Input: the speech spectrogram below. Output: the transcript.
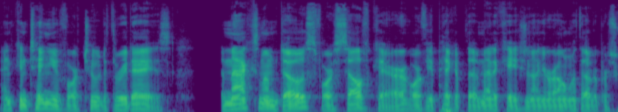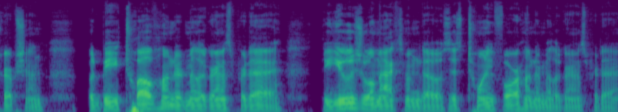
and continue for 2 to 3 days. The maximum dose for self care, or if you pick up the medication on your own without a prescription, would be 1200 milligrams per day. The usual maximum dose is 2400 milligrams per day.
